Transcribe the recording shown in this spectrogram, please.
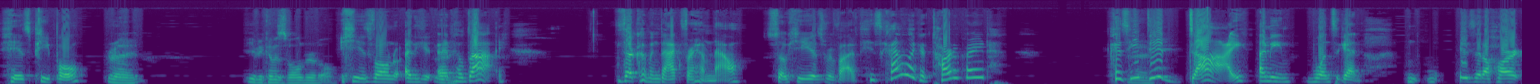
his people, Right. He becomes vulnerable. he's vulnerable and, he, Right. and he'll die. They're coming back for him now. So he is revived. He's kind of like a tardigrade. Because he Right. did die. I mean, once again, is it a heart?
